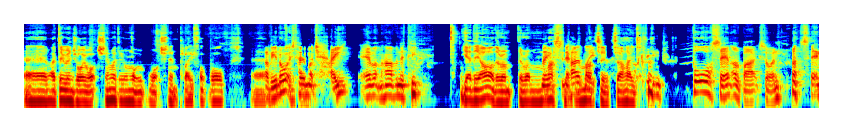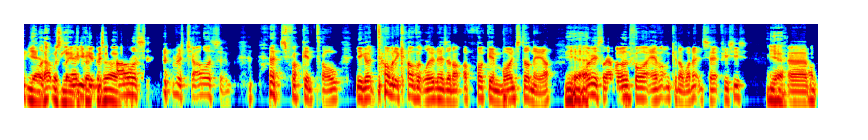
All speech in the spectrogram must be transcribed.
Um, I do enjoy watching him. I do enjoy watching him play football. Uh, Have you noticed how much height Everton have in the team? yeah, they are. They're a, they're a Like, massive, they had, like, side. Four centre backs on. Yeah, that was ludicrous. Richarlison. Richarlison. That's fucking tall. You got Dominic Calvert Lewin as a, a fucking monster there. Yeah, Honestly, I really thought Everton could have won it in set pieces. Yeah, Um,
